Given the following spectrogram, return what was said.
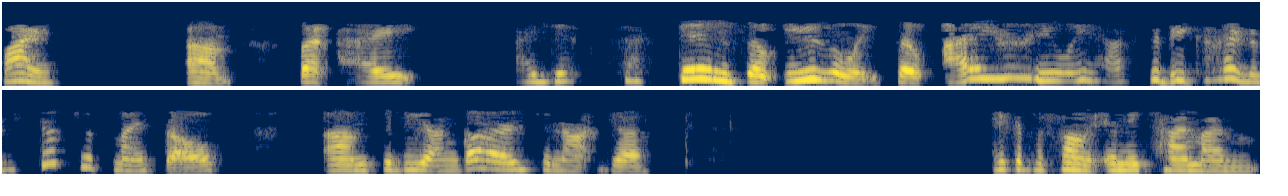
fine. Um, but I, I get sucked in so easily. So I really have to be kind of strict with myself, um, to be on guard to not just pick up the phone anytime I'm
